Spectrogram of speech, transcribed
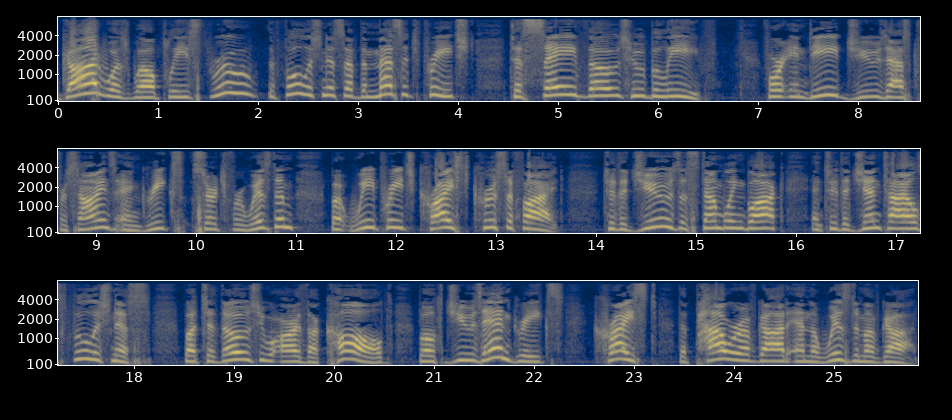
God was well pleased through the foolishness of the message preached to save those who believe. For indeed, Jews ask for signs and Greeks search for wisdom, but we preach Christ crucified to the Jews a stumbling block, and to the Gentiles foolishness. But to those who are the called, both Jews and Greeks, Christ, the power of God and the wisdom of God.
